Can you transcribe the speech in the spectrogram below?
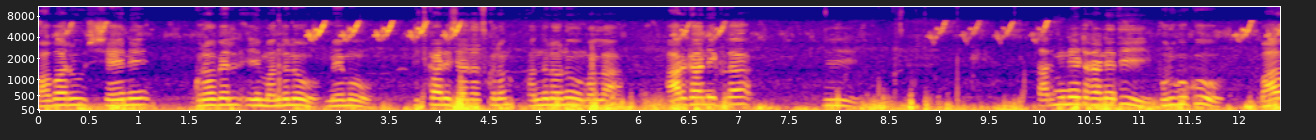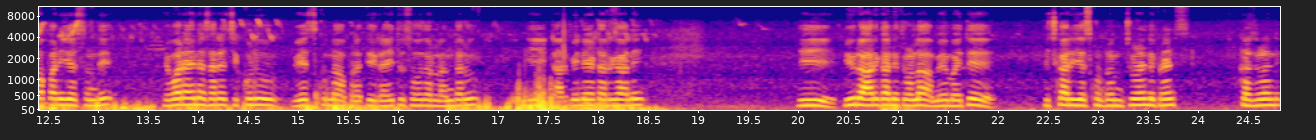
పవరు షేని గ్రోబెల్ ఈ మందులు మేము పిచికారీ చేయదలుచుకున్నాం. అందులోనూ మళ్ళా ఆర్గానిక్ల ఈ టర్మినేటర్ అనేది పురుగుకు బాగా పనిచేస్తుంది. ఎవరైనా సరే చిక్కుడు వేసుకున్న ప్రతి రైతు సోదరులందరూ ఈ టర్మినేటర్ కానీ ఈ ప్యూర్ ఆర్గానిక్ వల్ల మేమైతే పిచికారీ చేసుకుంటాం చూడండి ఫ్రెండ్స్ ఇక్కడ చూడండి.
